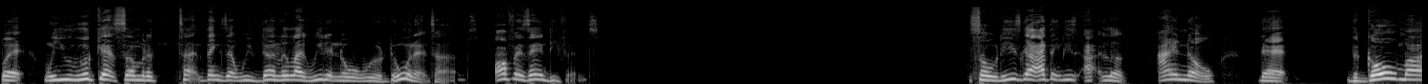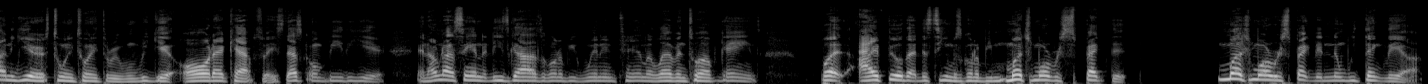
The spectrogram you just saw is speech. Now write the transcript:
but when you look at some of the t- things that we've done, look like we didn't know what we were doing at times, offense and defense. So these guys, I think these. I, look, I know that the gold mine year is 2023 when we get all that cap space. That's going to be the year. And I'm not saying that these guys are going to be winning 10, 11, 12 games, but I feel that this team is going to be much more respected, much more respected than we think they are.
